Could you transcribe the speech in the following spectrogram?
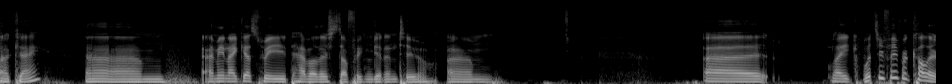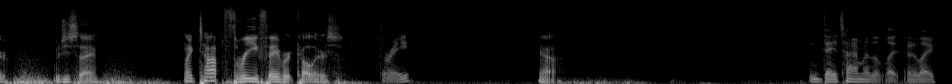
Okay. Um, I mean, I guess we have other stuff we can get into. Um, uh, like, what's your favorite color? Would you say? Like top three favorite colors? Three. Yeah. Daytime or the light or like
